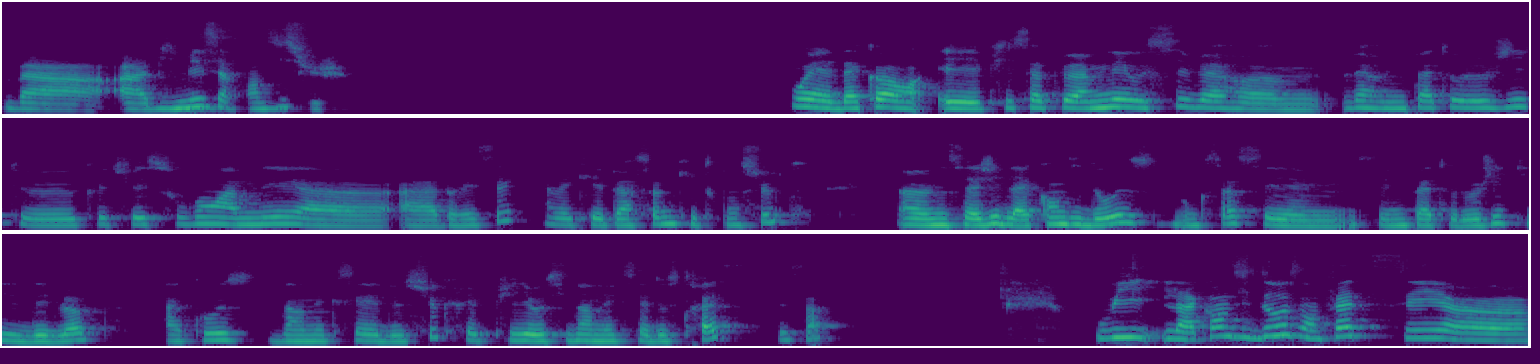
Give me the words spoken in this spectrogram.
bah, à, abîmer certains tissus. Oui, d'accord. Et puis ça peut amener aussi vers, vers une pathologie que, tu es souvent amené à, adresser avec les personnes qui te consultent. Euh, il s'agit de la candidose. Donc ça, c'est une pathologie qui se développe à cause d'un excès de sucre et puis aussi d'un excès de stress, c'est ça? Oui, la candidose, en fait, c'est euh,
